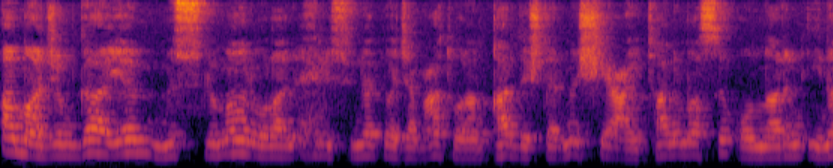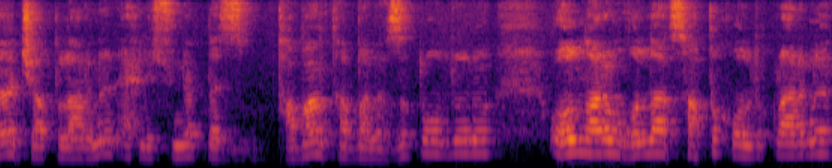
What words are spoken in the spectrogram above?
Amacım gayem Müslüman olan ehli sünnet ve cemaat olan kardeşlerimin Şia'yı tanıması, onların inanç yapılarının ehli sünnetle taban tabana zıt olduğunu, onların gullat sapık olduklarını,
